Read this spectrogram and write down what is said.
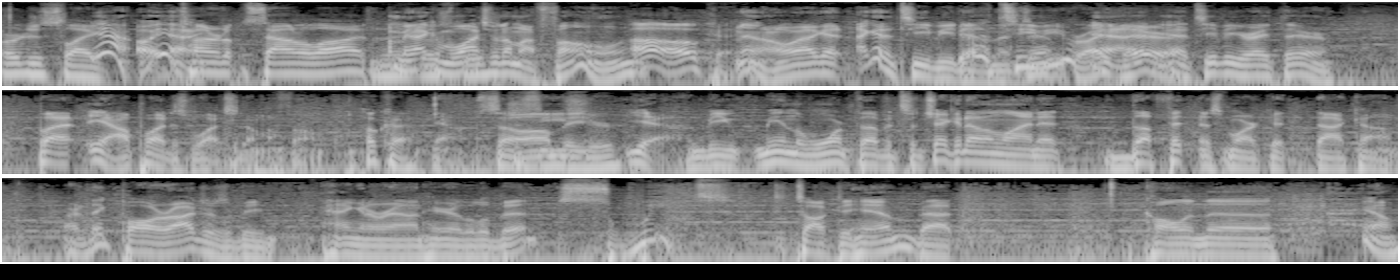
or just like Yeah, oh, yeah. turn it up sound a lot? I mean, I can watch through? it on my phone. Oh, okay. You know, I got I got a TV down got there. TV too. right Yeah, there. Yeah, TV right there. But yeah, I'll probably just watch it on my phone. Okay. Yeah. So Just I'll easier. be yeah, be me in the warmth of it. So check it out online at thefitnessmarket.com. All right, I think Paul Rogers will be hanging around here a little bit. Sweet. To talk to him about calling the you know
